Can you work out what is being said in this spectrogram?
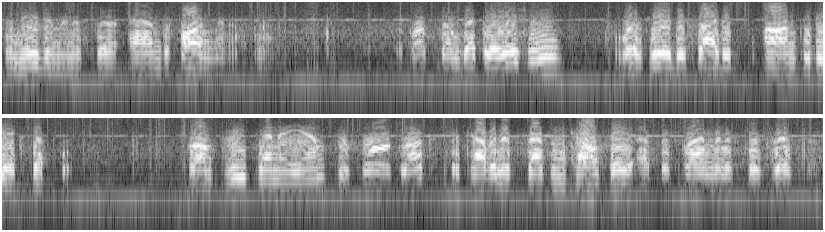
the Navy Minister, and the Foreign Minister. The Potsdam Declaration was here decided on to be accepted. From 3.10 a.m. to 4 o'clock, the Cabinet sat in council at the Prime Minister's residence.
